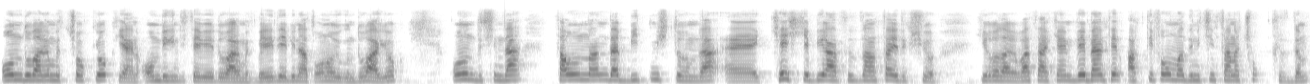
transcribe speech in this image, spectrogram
10 duvarımız çok yok. Yani 11. seviye duvarımız. Belediye binası 10'a uygun duvar yok. Onun dışında savunman da bitmiş durumda. E, keşke biraz hızlansaydık şu hero'ları basarken ve ben senin aktif olmadığın için sana çok kızdım.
